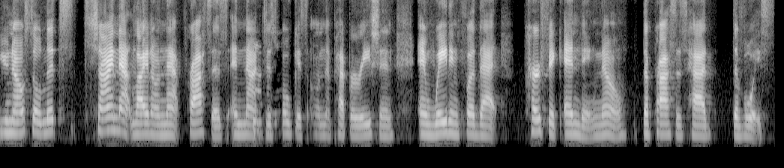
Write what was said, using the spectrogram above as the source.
you know so let's shine that light on that process and not just mm-hmm. focus on the preparation and waiting for that perfect ending. No the process had the voice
